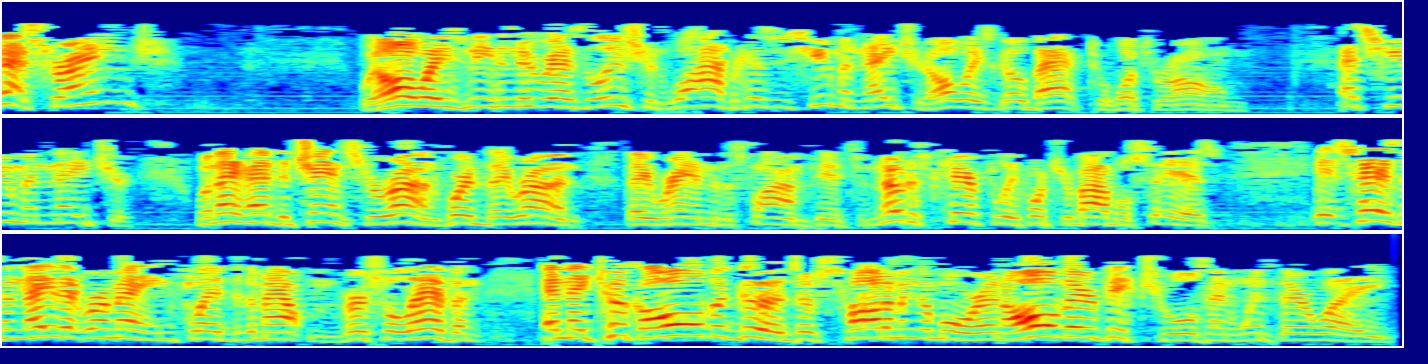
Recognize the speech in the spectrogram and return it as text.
Isn't that strange? We always need a new resolution. Why? Because it's human nature to always go back to what's wrong. That's human nature. When they had the chance to run, where did they run? They ran to the slime pits. And notice carefully what your Bible says. It says, And they that remained fled to the mountain. Verse 11, And they took all the goods of Sodom and Gomorrah and all their victuals and went their way.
